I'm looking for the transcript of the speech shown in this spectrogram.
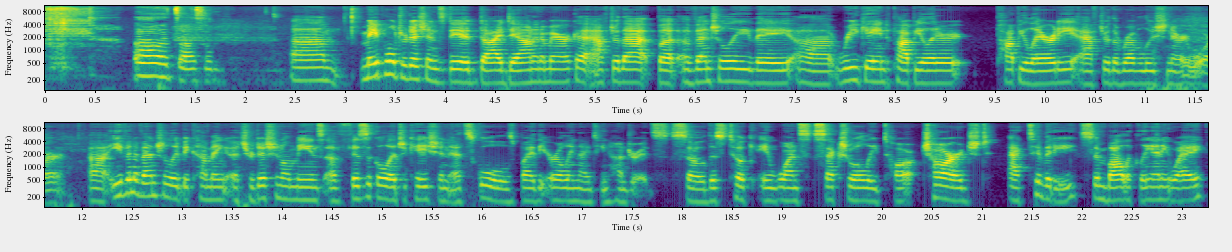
oh, that's awesome. Um, maypole traditions did die down in America after that, but eventually they uh, regained popular- popularity after the Revolutionary War, uh, even eventually becoming a traditional means of physical education at schools by the early 1900s. So this took a once sexually ta- charged activity, symbolically anyway,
